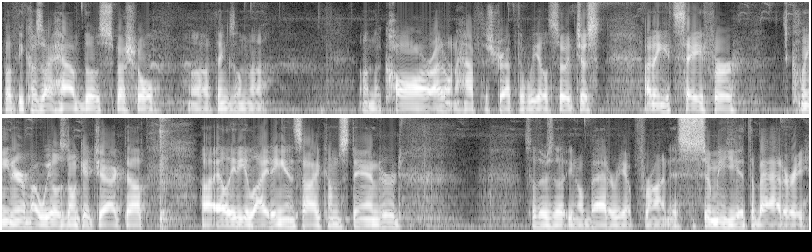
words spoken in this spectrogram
but because I have those special uh, things on the on the car, I don't have to strap the wheels. So it just, I think it's safer, it's cleaner, my wheels don't get jacked up. Uh, LED lighting inside comes standard. So there's a you know battery up front, assuming you get the battery.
